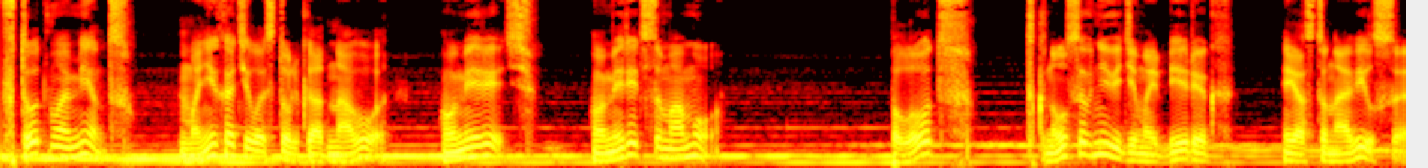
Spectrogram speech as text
В тот момент мне хотелось только одного — умереть. Умереть самому. Плот ткнулся в невидимый берег и остановился.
